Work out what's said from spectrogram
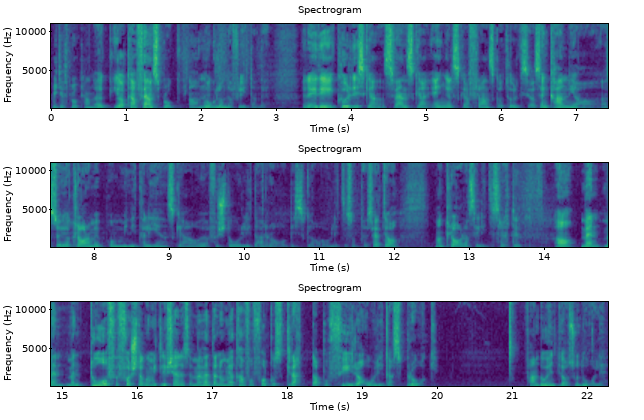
Vilka språk kan du? Jag kan fem språk, ah, någorlunda flytande. Det är kurdiska, svenska, engelska, franska och turkiska. Sen kan jag, alltså jag klarar mig på min italienska och jag förstår lite arabiska och lite sånt där. Så att jag, man klarar sig lite så. Ja, men, men, men då för första gången i mitt liv kände jag men vänta nu, om jag kan få folk att skratta på fyra olika språk fan då är inte jag så dålig.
